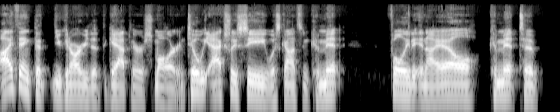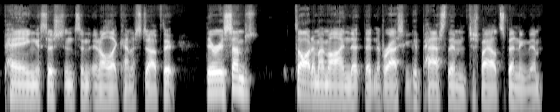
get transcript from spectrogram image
I think that you can argue that the gap there is smaller until we actually see Wisconsin commit fully to NIL, commit to paying assistants and, and all that kind of stuff. There there is some thought in my mind that that Nebraska could pass them just by outspending them.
